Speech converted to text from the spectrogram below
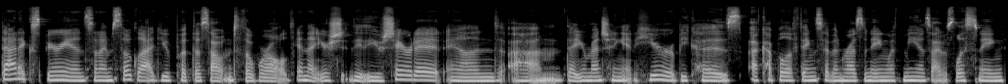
that experience, and I'm so glad you put this out into the world and that, you're, that you shared it and um, that you're mentioning it here because a couple of things have been resonating with me as I was listening.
